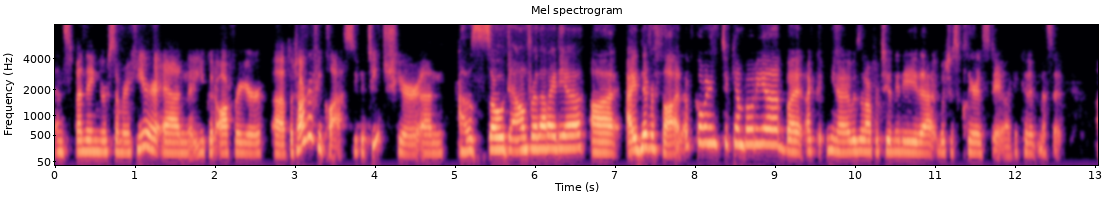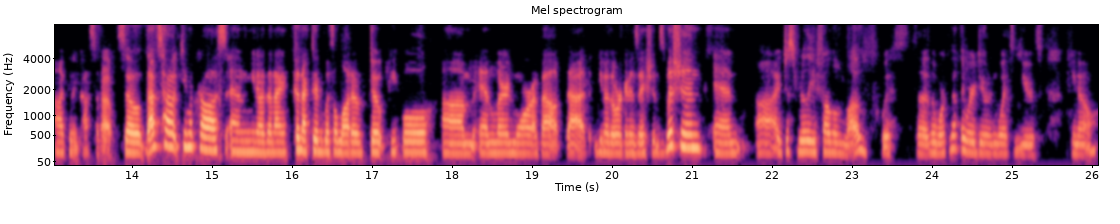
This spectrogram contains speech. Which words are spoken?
and spending your summer here. And you could offer your uh, photography class. You could teach here. And I was so down for that idea. Uh, I'd never thought of going to Cambodia, but I you know, it was an opportunity that was just clear as day. Like I couldn't miss it. I couldn't pass it up. So that's how it came across. And, you know, then I connected with a lot of dope people um, and learned more about that, you know, the organization's mission. And uh, I just really fell in love with the, the work that they were doing with youth, you know.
